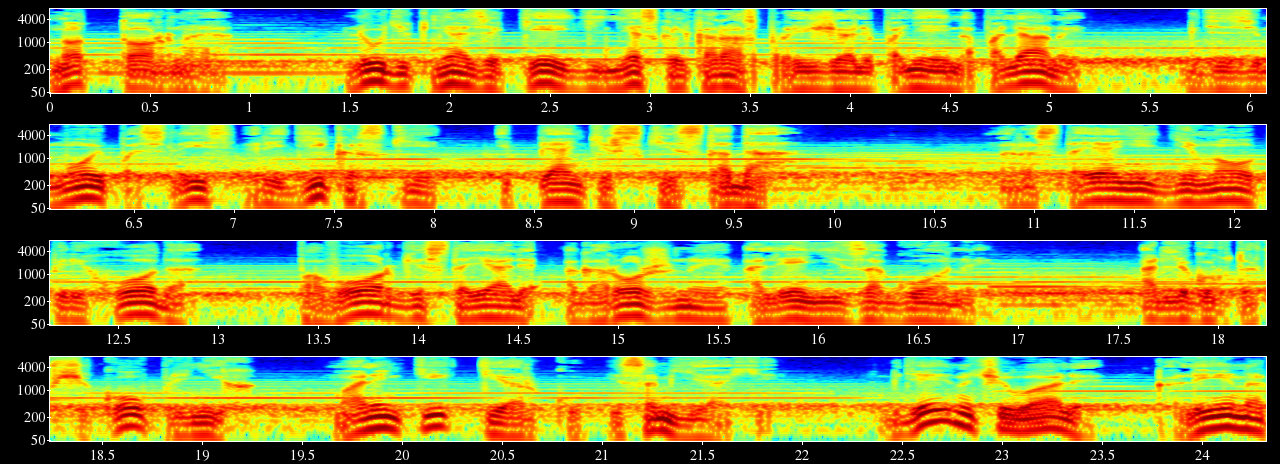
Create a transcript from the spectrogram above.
но торная – Люди князя Кейги несколько раз проезжали по ней на поляны, где зимой паслись редикорские и пянтишские стада. На расстоянии дневного перехода по ворге стояли огороженные оленьи загоны, а для гуртовщиков при них маленькие керку и самьяхи, где и ночевали Калина,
